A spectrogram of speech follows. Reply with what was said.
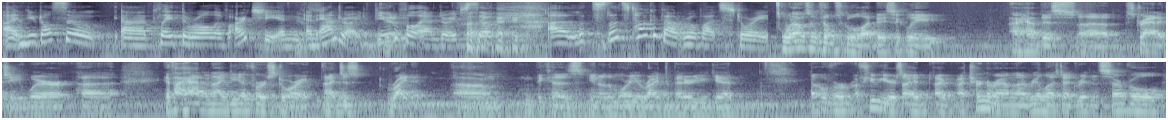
Uh, and you'd also uh, played the role of Archie, an, an android, beautiful android. So uh, let's let's talk about Robot Stories. When I was in film school, I basically I had this uh, strategy where uh, if I had an idea for a story, I just write it um, because you know the more you write, the better you get. Over a few years, I, had, I, I turned around and I realized I'd written several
